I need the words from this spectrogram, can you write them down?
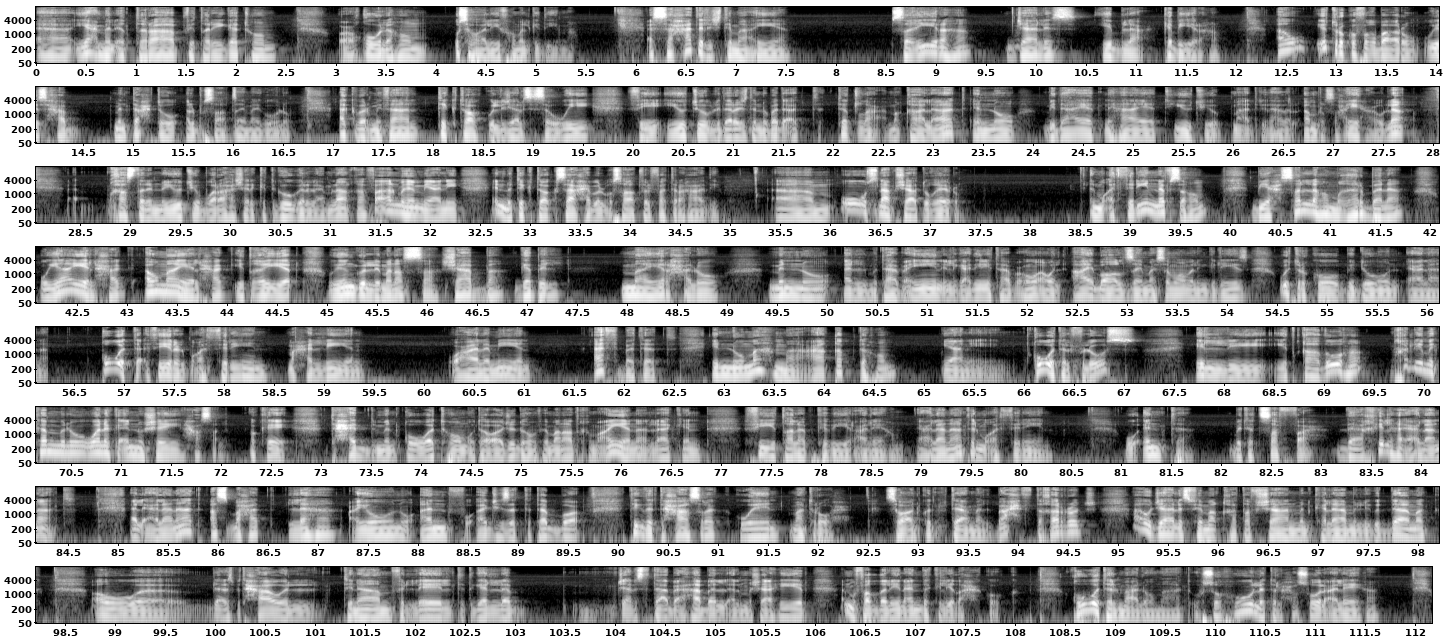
آه يعمل اضطراب في طريقتهم وعقولهم وسواليفهم القديمة. الساحات الاجتماعية صغيرها جالس يبلع كبيرها أو يتركه في غباره ويسحب من تحته البساط زي ما يقولوا. أكبر مثال تيك توك واللي جالس يسويه في يوتيوب لدرجة أنه بدأت تطلع مقالات أنه بداية نهاية يوتيوب. ما أدري إذا هذا الأمر صحيح أو لا. خاصة إنه يوتيوب وراها شركة جوجل العملاقة. فالمهم يعني إنه تيك توك ساحب البساط في الفترة هذه. وسناب شات وغيره. المؤثرين نفسهم بيحصل لهم غربلة ويا يلحق أو ما يلحق يتغير وينقل لمنصة شابة قبل ما يرحلوا منه المتابعين اللي قاعدين يتابعوه أو الآي بول زي ما يسموهم الإنجليز ويتركوه بدون إعلانات قوة تأثير المؤثرين محليا وعالميا أثبتت أنه مهما عاقبتهم يعني قوة الفلوس اللي يتقاضوها تخليهم يكملوا ولا كأنه شيء حصل. أوكي. تحد من قوتهم وتواجدهم في مناطق معينة لكن في طلب كبير عليهم. إعلانات المؤثرين. وأنت بتتصفح داخلها إعلانات. الإعلانات أصبحت لها عيون وأنف وأجهزة تتبع. تقدر تحاصرك وين ما تروح. سواء كنت بتعمل بحث تخرج أو جالس في مقهى طفشان من كلام اللي قدامك أو جالس بتحاول تنام في الليل تتقلب جالس تتابع هبل المشاهير المفضلين عندك اللي يضحكوك قوة المعلومات وسهولة الحصول عليها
